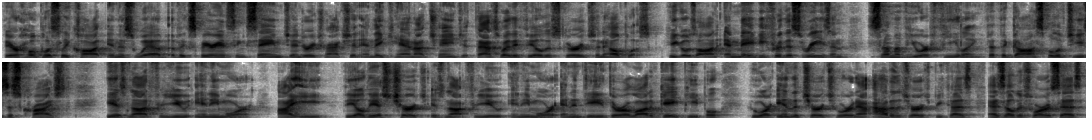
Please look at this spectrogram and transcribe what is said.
They are hopelessly caught in this web of experiencing same gender attraction and they cannot change it. That's why they feel discouraged and helpless. He goes on, and maybe for this reason, some of you are feeling that the gospel of Jesus Christ is not for you anymore, i.e., the LDS church is not for you anymore. And indeed, there are a lot of gay people who are in the church who are now out of the church because, as Elder Soares says,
